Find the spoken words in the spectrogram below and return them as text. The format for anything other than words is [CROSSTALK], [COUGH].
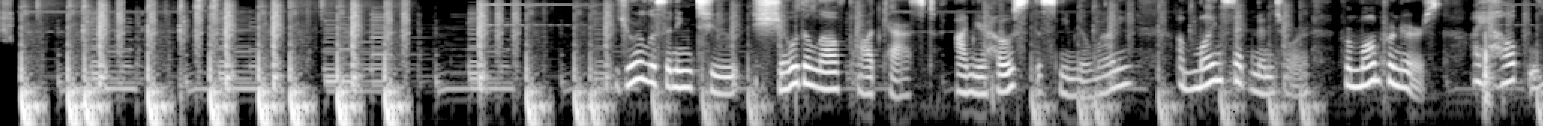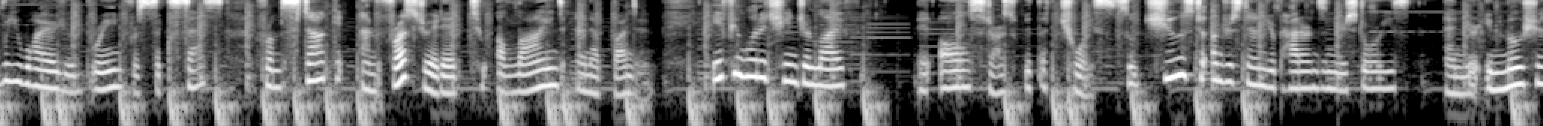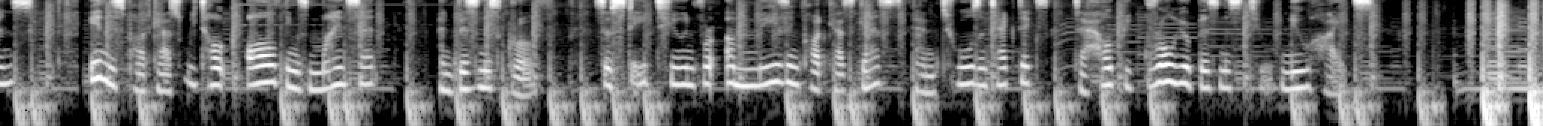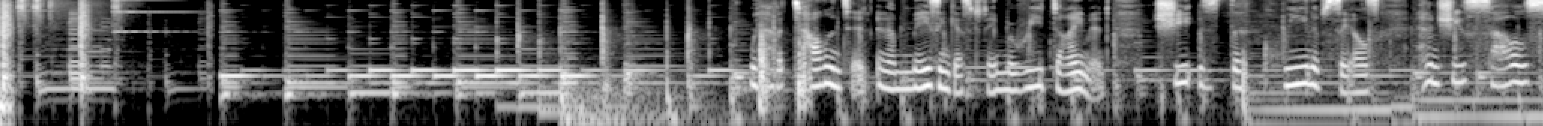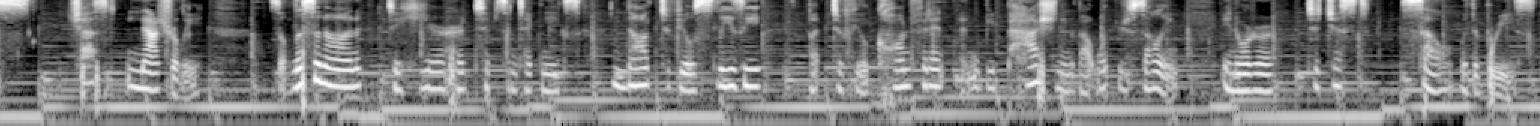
You're listening to Show the Love podcast. I'm your host, Tasneem Nomani, a mindset mentor for mompreneurs. I help rewire your brain for success from stuck and frustrated to aligned and abundant. If you want to change your life, it all starts with a choice. So choose to understand your patterns and your stories and your emotions. In this podcast, we talk all things mindset and business growth. So stay tuned for amazing podcast guests and tools and tactics to help you grow your business to new heights. We have a talented and amazing guest today, Maree Diamond. She is the queen of sales and she sells just naturally. So listen on to hear her tips and techniques, not to feel sleazy, but to feel confident and be passionate about what you're selling in order to just sell with a breeze.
